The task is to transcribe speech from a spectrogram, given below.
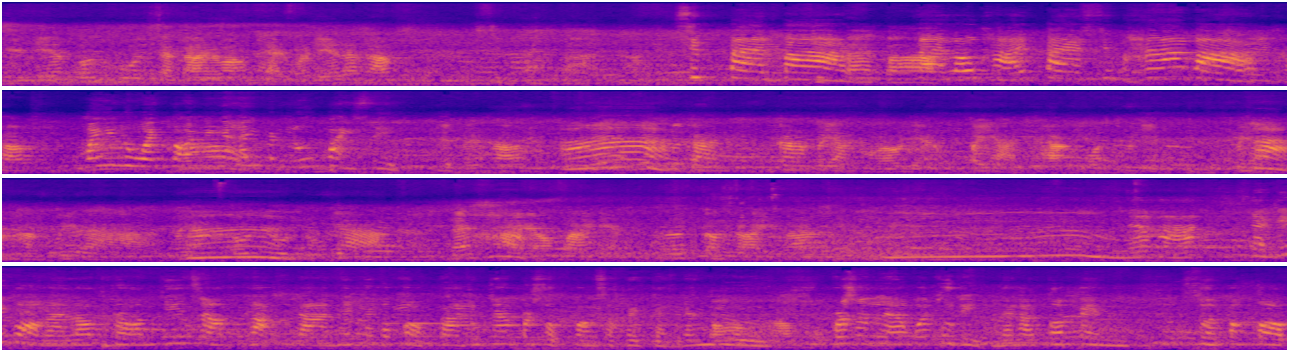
พรีเมียมต้นทุนจากการวางแผนวันนี้นะครับ 18 บาทครับ18บาท 18บาท แต่เราขาย85บาท ใช่ครับไม่รวยตอนนี้ให้มันรู้ไปสิ เห็นไหมครับอ่านี่คือการการประหยัดของเราเนี่ยประหยัดทั้งวัตถุดิบประหยัดค่ะทั้งเวลาประหยัดอ่าต้นทุนทุกอย่างและขายออกมาเนี่ยเพิ่มกำไรมากขึ้น อืม นะคะ อย่างที่บอกแหละเราพร้อมที่จะผลักดันให้ผู้ประกอบการทุกท่านประสบความสำเร็จอย่างยั่งยืนครับผมเพราะฉะนั้นแล้ววัตถุดิบนะคะก็เป็นส่วนประกอบ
